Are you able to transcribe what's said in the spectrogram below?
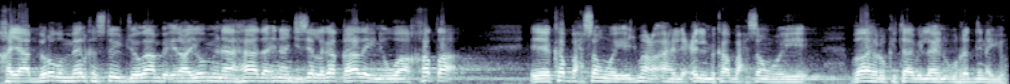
khayaabiradu meel kastoy joogaanba ilaa yowmina haada inaan jizye laga qaadaynin waa khata ka baxsan weeye ijmaacu ahlicilmi ka baxsan weeye daahiru kitaab illahina uu radinayo.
